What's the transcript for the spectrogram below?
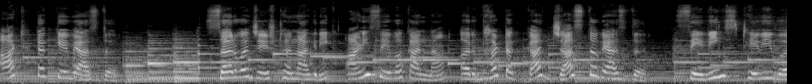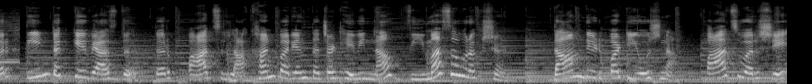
आठ टक्के व्याजदर. सर्व ज्येष्ठ नागरिक आणि सेवकांना अर्धा टक्का जास्त व्याजदर. सेव्हिंग्स ठेवीवर तीन टक्के व्याजदर तर पाच लाखांपर्यंतच्या ठेवींना विमा संरक्षण. दाम दीडपट योजना पाच वर्षे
